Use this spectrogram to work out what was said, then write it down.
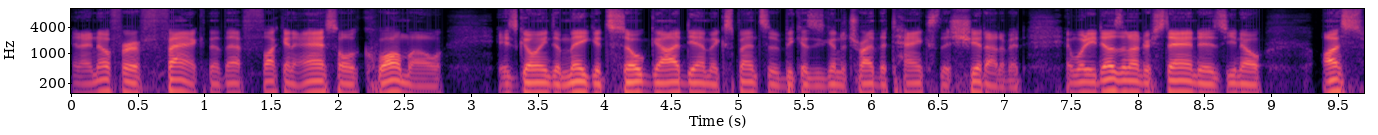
and I know for a fact that that fucking asshole Cuomo is going to make it so goddamn expensive because he's going to try to tax the shit out of it. And what he doesn't understand is, you know, us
